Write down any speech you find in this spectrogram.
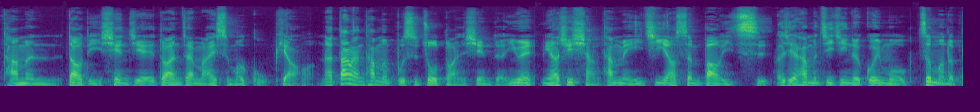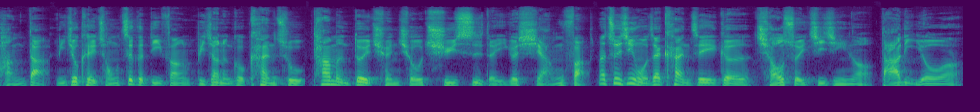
他们到底现阶段在买什么股票哈？那当然，他们不是做短线的，因为你要去想，他每一季要申报一次，而且他们基金的规模这么的庞大，你就可以从这个地方比较能够。看出他们对全球趋势的一个想法。那最近我在看这个桥水基金哦，达里欧啊，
